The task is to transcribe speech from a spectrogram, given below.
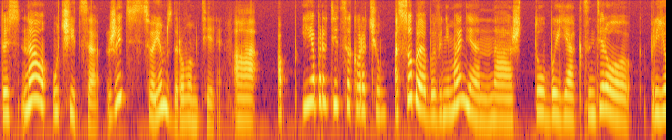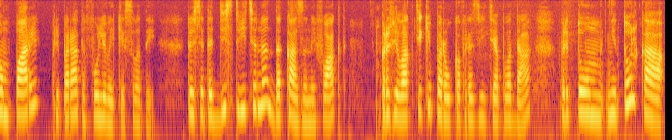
То есть научиться жить в своем здоровом теле. А и обратиться к врачу. Особое бы внимание на, чтобы я акцентировала прием пары препаратов фолиевой кислоты. То есть это действительно доказанный факт, профилактики пороков развития плода, притом не только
